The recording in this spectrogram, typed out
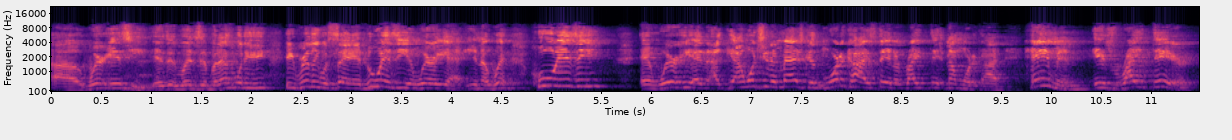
Uh, where is he? Is it, but that's what he, he really was saying. Who is he and where he at? You know, where, who is he and where he, and again, I want you to imagine because Mordecai is standing right there, not Mordecai, Haman is right there.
